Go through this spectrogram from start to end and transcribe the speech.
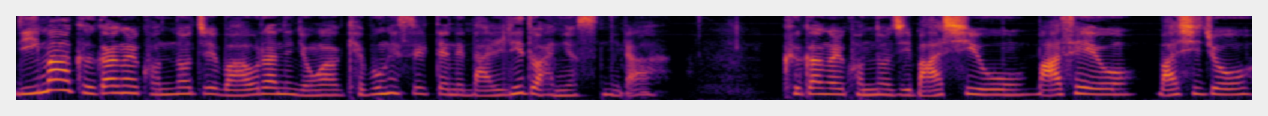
님아 그 강을 건너지 마오라는 영화 개봉했을 때는 난리도 아니었습니다. 그 강을 건너지 마시오 마세요 마시죠.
